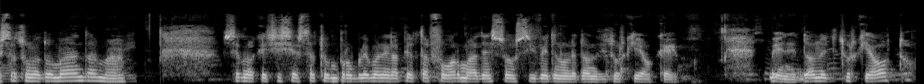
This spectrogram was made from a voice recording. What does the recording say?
stata una domanda, ma sembra che ci sia stato un problema nella piattaforma. Adesso si vedono le donne di Turchia, ok. Bene, donne di Turchia 8.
